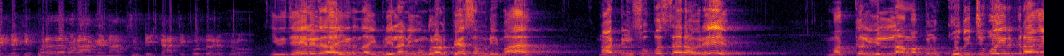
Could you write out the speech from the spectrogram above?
இன்றைக்கு பிரதமராக நாம் சுட்டிக்காட்டி கொண்டிருக்கிறோம். இது ஜெயலலிதா இருந்தா இப்படியெல்லாம் நீங்க உங்களால பேச முடியுமா? நாட்டின் சூப்பர் ஸ்டார் அவரு. மக்கள் எல்லா மக்களும் கொதிச்சு போயிருக்கிறாங்க.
